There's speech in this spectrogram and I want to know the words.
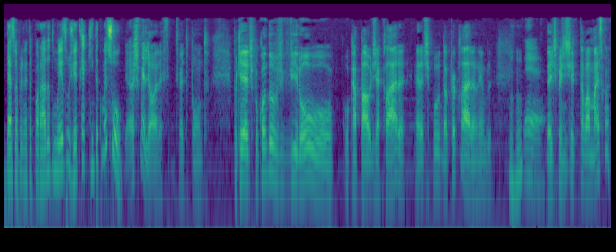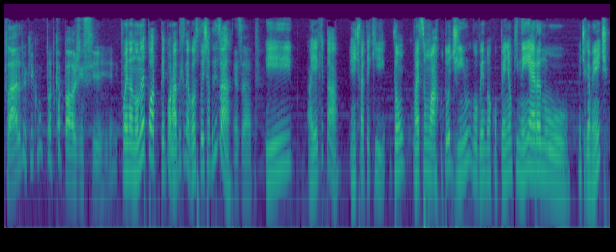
décima primeira temporada do mesmo jeito que a quinta começou. Eu acho melhor, assim, em certo ponto. Porque, tipo, quando virou o, Capaldi e a Clara, era tipo Dr. Clara, lembra? É. Daí, tipo, a gente tava mais com a Clara do que com o próprio Capaldi em si. Foi na nona tempo- temporada que o negócio foi estabilizar. Exato. E aí é que tá. A gente vai ter que. Então, vai ser um arco todinho envolvendo uma companion que nem era no. antigamente.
